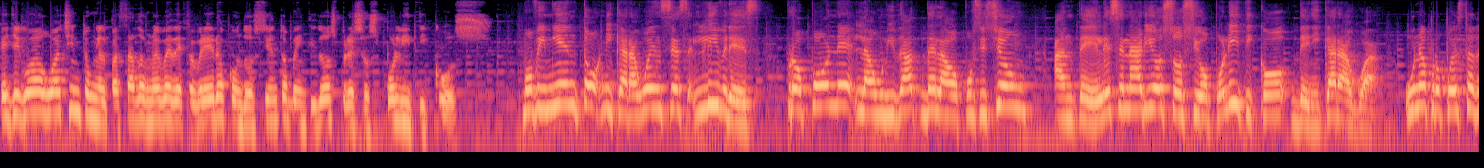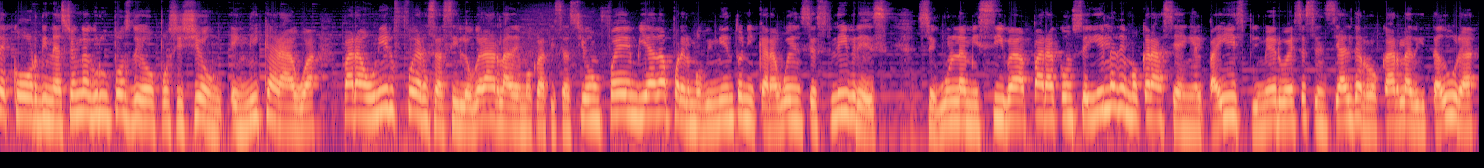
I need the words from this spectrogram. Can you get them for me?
que llegó a Washington el pasado 9 de febrero con 222 presos políticos. Movimiento Nicaragüenses Libres propone la unidad de la oposición ante el escenario sociopolítico de Nicaragua una propuesta de coordinación a grupos de oposición en Nicaragua para unir fuerzas y lograr la democratización fue enviada por el movimiento Nicaragüenses Libres. Según la misiva, para conseguir la democracia en el país, primero es esencial derrocar la dictadura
